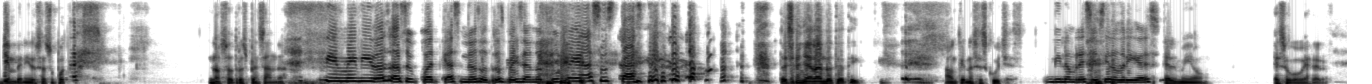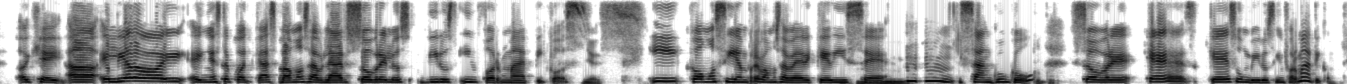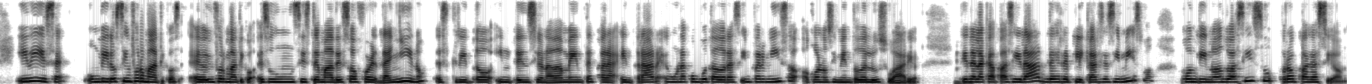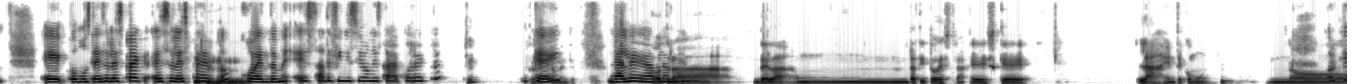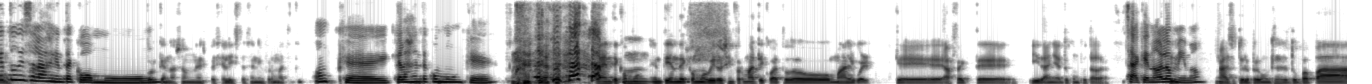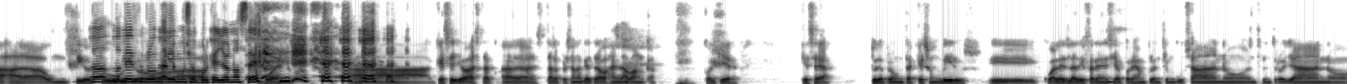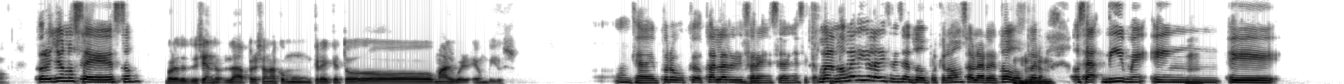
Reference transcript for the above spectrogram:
Bienvenidos a su podcast. Nosotros pensando. Bienvenidos a su podcast. Nosotros pensando. Tú me asustaste. Estoy señalándote a ti. Aunque nos escuches. Mi nombre es Jessy Rodríguez. El mío es Hugo Guerrero. Ok, ah, el día de hoy en este podcast vamos a hablar sobre los virus informáticos. Yes. Y como siempre vamos a ver qué dice Mm, San Google sobre qué es, qué es un virus informático. Y dice, un virus informático, eh, informático es un sistema de software dañino escrito intencionadamente para entrar en una computadora sin permiso o conocimiento del usuario. Tiene la capacidad de replicarse a sí mismo, continuando así su propagación. Eh, como usted es el, espe- es el experto, cuénteme, ¿esa definición está correcta? Sí. Ok, dale, háblame. Otra de la un datito extra es que la gente común no ¿Por qué tú dices la gente común? porque no son especialistas en informática. Ok, que la gente común qué? La gente común entiende como virus informático a todo malware que afecte y dañe tu computadora. O sea, que no es lo Sí. mismo. Ah, si tú le preguntas a tu papá, a un tío No, tuyo, no tienes que preguntarle mucho a- porque yo no sé. Bueno, a, qué sé yo, hasta, hasta la persona que trabaja en la banca, cualquiera, que sea. Tú le preguntas qué es un virus y cuál es la diferencia, por ejemplo, entre un gusano, entre un troyano. Pero yo no sé eso. Pero te estoy diciendo, la persona común cree que todo malware es un virus. Ok, pero ¿cu- ¿cuál es la diferencia en ese caso? Bueno, no me digas la diferencia de todo porque no vamos a hablar de todo, pero, o sea, dime en, eh,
